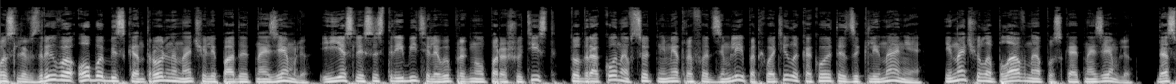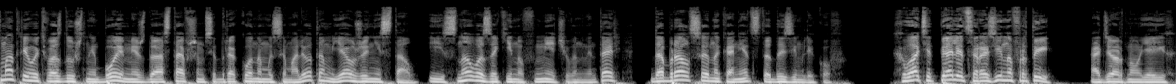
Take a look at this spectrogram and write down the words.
После взрыва оба бесконтрольно начали падать на землю, и если с истребителя выпрыгнул парашютист, то дракона в сотни метров от земли подхватило какое-то заклинание и начало плавно опускать на землю. Досматривать воздушный бой между оставшимся драконом и самолетом я уже не стал, и снова закинув меч в инвентарь, добрался наконец-то до земляков. «Хватит пялиться, разинув рты!» — одернул я их.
